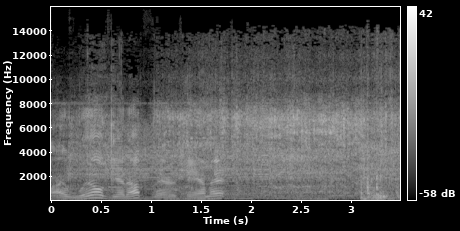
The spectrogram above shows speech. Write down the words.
I will get up there, damn it.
